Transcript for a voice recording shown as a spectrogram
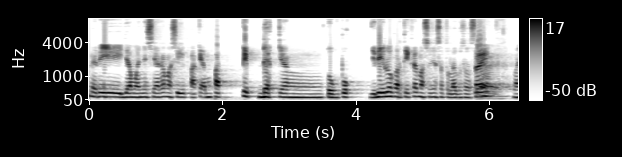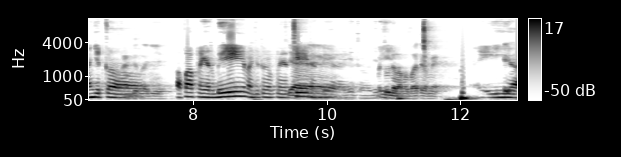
dari zamannya siaran masih pakai empat tip deck yang tumpuk. Jadi lo ngerti kan maksudnya satu lagu selesai, Ya, ya. lanjut ke Lanjut lagi apa player B, lanjut ke player C Ya, dan D ya, gitu. Jadi Betul udah lama banget ya Me iya,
